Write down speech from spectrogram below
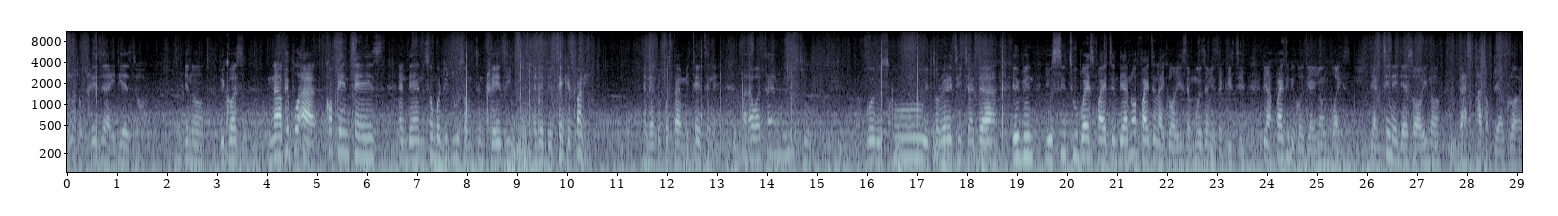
a lot of crazy ideas, though. You know, because now people are copying things and then somebody do something crazy and then they think it's funny. And then people start imitating it. But our time, we used to go to school, we tolerate each other. Even you see two boys fighting, they are not fighting like, oh, he's a Muslim, he's a Christian. They are fighting because they are young boys. They are teenagers, or, you know, that's part of their grow, uh,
